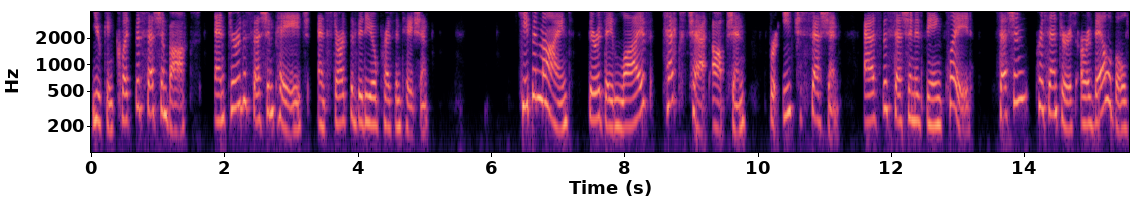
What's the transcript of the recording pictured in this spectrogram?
you can click the session box, enter the session page, and start the video presentation. Keep in mind, there is a live text chat option for each session as the session is being played. Session presenters are available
